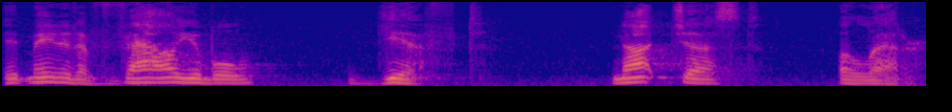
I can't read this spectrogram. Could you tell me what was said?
It made it a valuable gift, not just a letter.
